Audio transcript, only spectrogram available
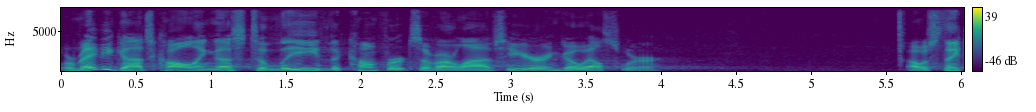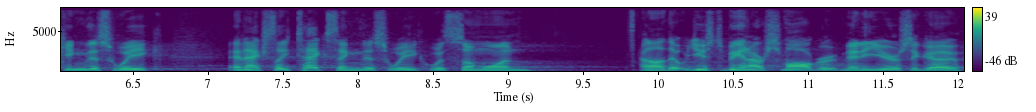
Or maybe God's calling us to leave the comforts of our lives here and go elsewhere. I was thinking this week and actually texting this week with someone uh, that used to be in our small group many years ago.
